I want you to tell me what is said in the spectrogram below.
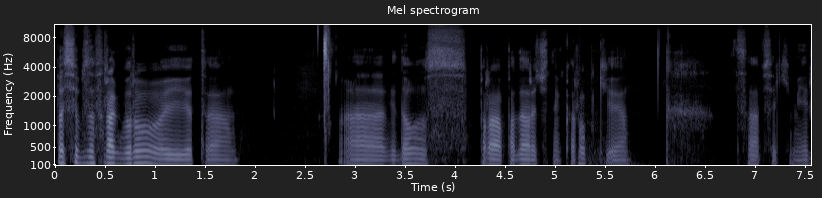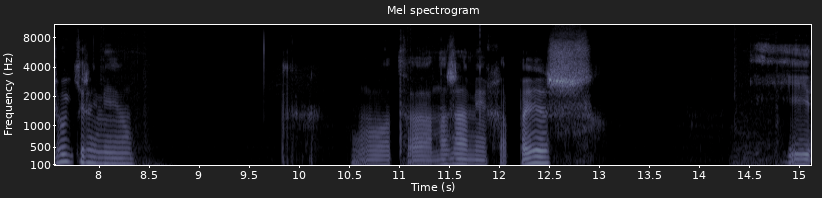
Спасибо за фраг, бро. И это а, видос про подарочные коробки со всякими рюгерами. Вот, а, ножами хпш. И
